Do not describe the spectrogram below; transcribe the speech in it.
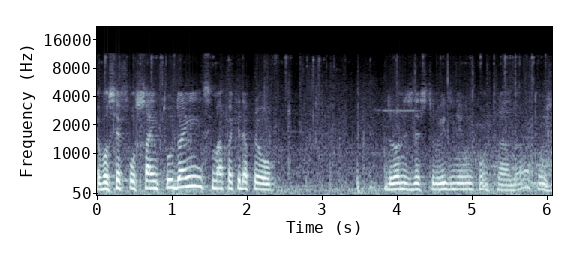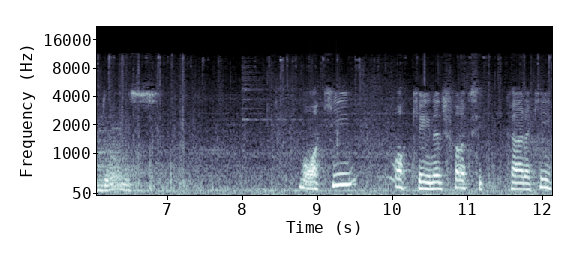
É você forçar em tudo aí. Esse mapa aqui dá pra eu... Drones destruídos, nenhum encontrado. Ah, tem uns drones. Bom, aqui... Ok, né? Deixa eu falar com esse cara aqui.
